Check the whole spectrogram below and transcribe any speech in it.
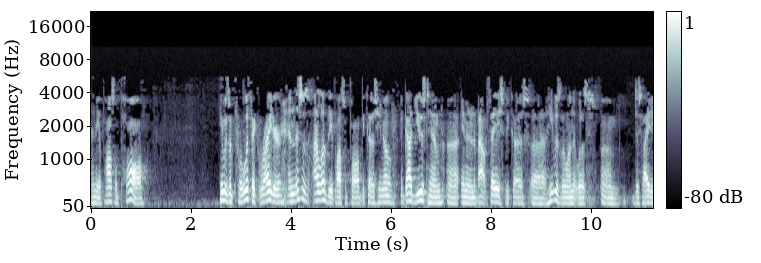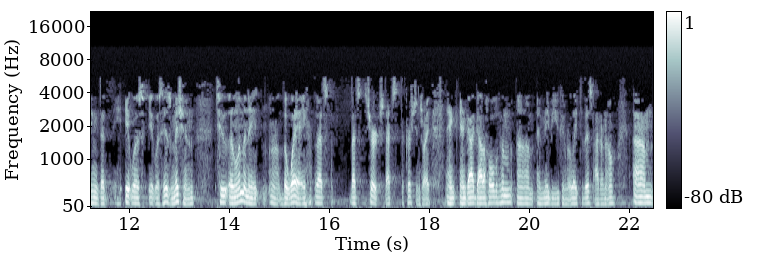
And the Apostle Paul, he was a prolific writer, and this is I love the Apostle Paul because you know God used him uh, in an about face because uh, he was the one that was um, deciding that it was it was his mission to eliminate uh, the way. That's that's the church. That's the Christians, right? And, and God got a hold of him, um, and maybe you can relate to this. I don't know. Um,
